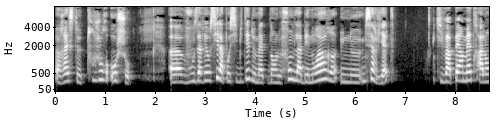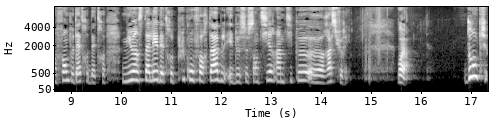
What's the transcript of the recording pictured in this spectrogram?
reste toujours au chaud. Euh, vous avez aussi la possibilité de mettre dans le fond de la baignoire une, serviette qui va permettre à l'enfant peut-être d'être mieux installé, d'être plus confortable et de se sentir un petit peu euh, rassuré. Voilà. Donc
